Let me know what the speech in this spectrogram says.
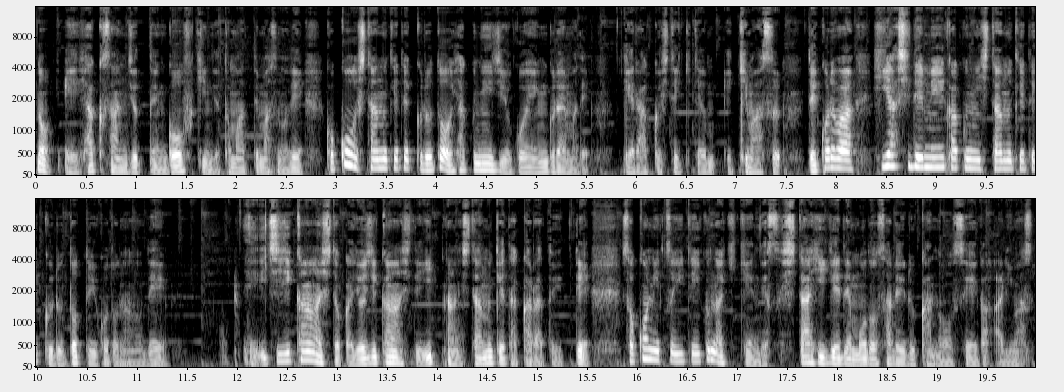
の、130.5付近で止まってますので、ここを下抜けてくると125円ぐらいまで下落してきてきます。で、これは冷やしで明確に下抜けてくるとということなので、1時間足とか4時間足で一旦下抜けたからといって、そこについていくのは危険です。下髭で戻される可能性があります。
